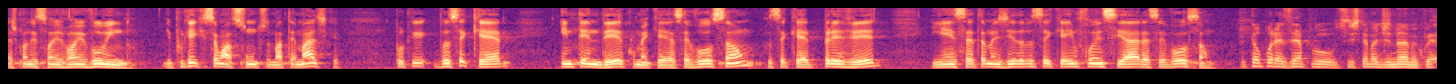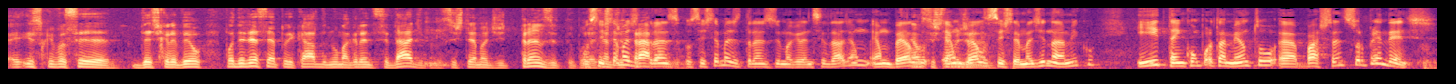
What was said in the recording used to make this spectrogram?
as condições vão evoluindo. E por que isso é um assunto de matemática? Porque você quer entender como é que é essa evolução, você quer prever e, em certa medida, você quer influenciar essa evolução. Então, por exemplo, o sistema dinâmico, é, isso que você descreveu, poderia ser aplicado numa grande cidade, no sistema de trânsito, por o exemplo, sistema de, de trânsito, O sistema de trânsito de uma grande cidade é um, é um belo, é um, sistema, é um belo sistema dinâmico e tem comportamento é, bastante surpreendente.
